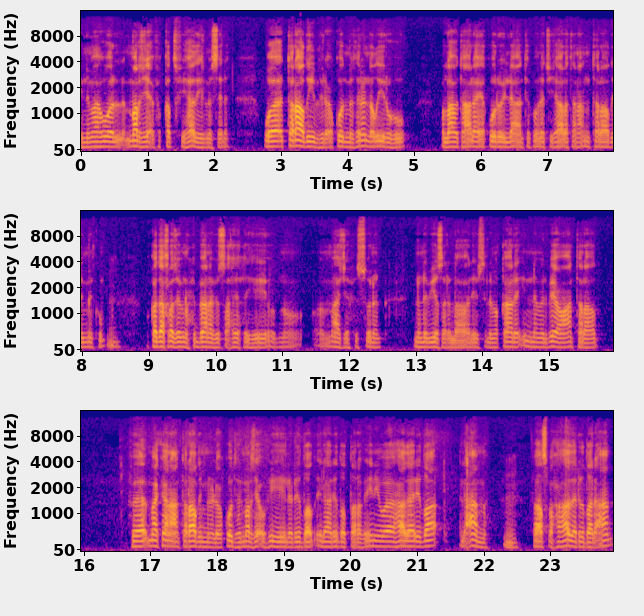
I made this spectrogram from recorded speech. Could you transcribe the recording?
إنما هو المرجع فقط في هذه المسألة والتراضي في العقود. مثلا نظيره والله تعالى يقول إلا أن تكون تجارة عن تراض منكم. وقد أخرج ابن حبان في صحيحه وابن ماجه في السنن أن النبي صلى الله عليه وسلم قال إنما البيع عن تراض. فما كان عن تراض من العقود فالمرجع فيه إلى رضا إلى رضا الطرفين وهذا رضا العامة. فأصبح هذا الرضا العام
